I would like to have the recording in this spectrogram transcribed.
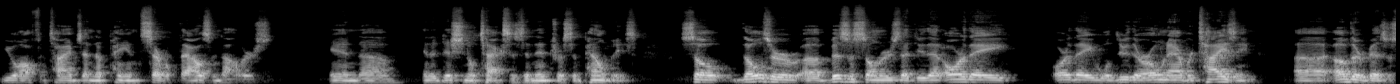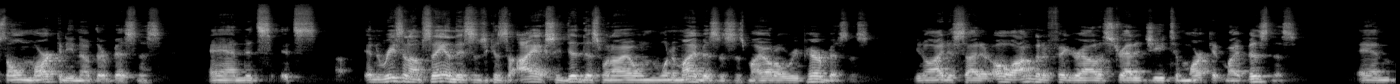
you oftentimes end up paying several thousand dollars in, uh, in additional taxes and interest and penalties. So, those are uh, business owners that do that, or they or they will do their own advertising uh, of their business, own marketing of their business, and it's it's and the reason I'm saying this is because I actually did this when I owned one of my businesses, my auto repair business. You know, I decided, oh, I'm going to figure out a strategy to market my business. And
